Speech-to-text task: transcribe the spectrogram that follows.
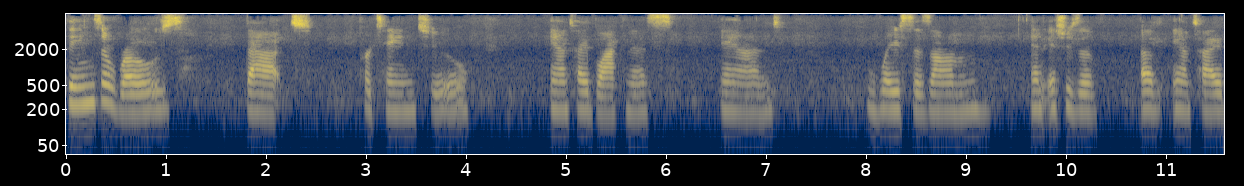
things arose that pertain to anti blackness and racism and issues of, of anti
